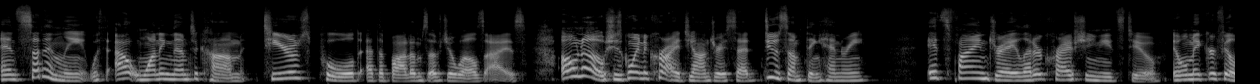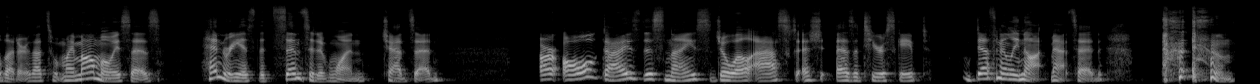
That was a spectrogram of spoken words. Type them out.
And suddenly, without wanting them to come, tears pooled at the bottoms of Joelle's eyes. Oh no, she's going to cry, DeAndre said. Do something, Henry. It's fine, Dre. Let her cry if she needs to. It will make her feel better. That's what my mom always says. Henry is the sensitive one, Chad said. Are all guys this nice? Joelle asked as, she, as a tear escaped. Definitely not, Matt said.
